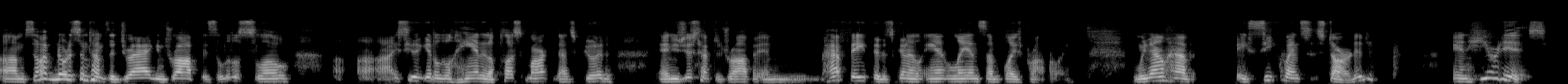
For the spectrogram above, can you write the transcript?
Um, so I've noticed sometimes the drag and drop is a little slow. Uh, I see they get a little hand and a plus mark. That's good. And you just have to drop it and have faith that it's going to land someplace properly. We now have a sequence started, and here it is.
